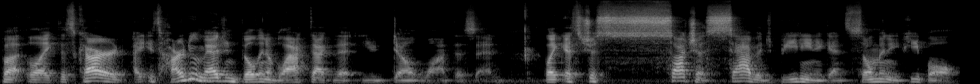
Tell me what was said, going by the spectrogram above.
But like this card, it's hard to imagine building a black deck that you don't want this in. Like it's just such a savage beating against so many people.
